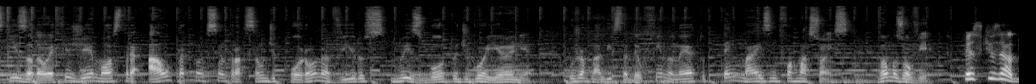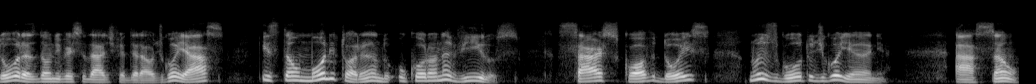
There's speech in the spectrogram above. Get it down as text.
Pesquisa da UFG mostra alta concentração de coronavírus no esgoto de Goiânia. O jornalista Delfino Neto tem mais informações. Vamos ouvir. Pesquisadoras da Universidade Federal de Goiás estão monitorando o coronavírus SARS-CoV-2 no esgoto de Goiânia. A ação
